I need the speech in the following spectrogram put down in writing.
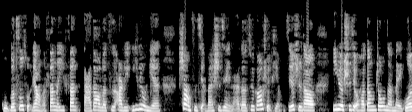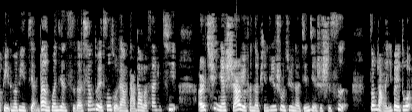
谷歌搜索量呢翻了一番，达到了自二零一六年上次减半事件以来的最高水平。截止到一月十九号当周呢，美国比特币减半关键词的相对搜索量达到了三十七，而去年十二月份的平均数据呢仅仅是十四，增长了一倍多，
